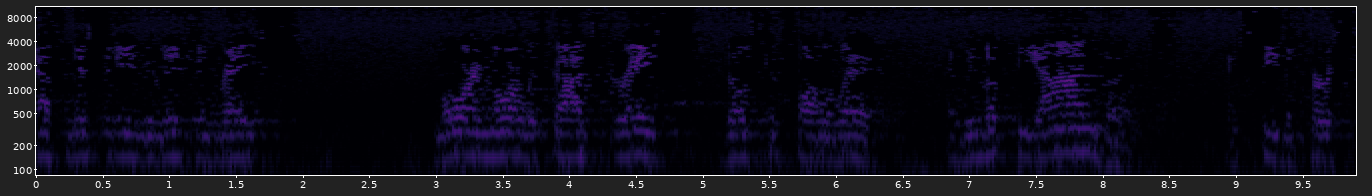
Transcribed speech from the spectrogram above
ethnicity, religion, race. More and more with God's grace, those can fall away. And we look beyond those and see the person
